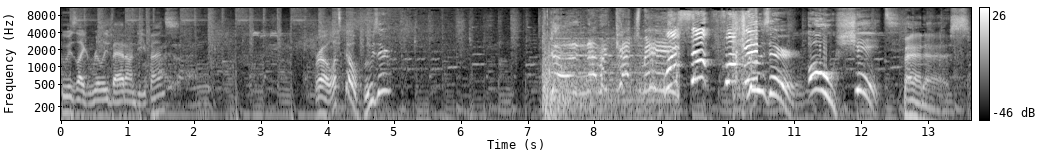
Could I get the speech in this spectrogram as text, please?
who is like really bad on defense. Bro, let's go, Boozer. You'll never catch me! What's up, fucker? Boozer! Oh, shit! Badass.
